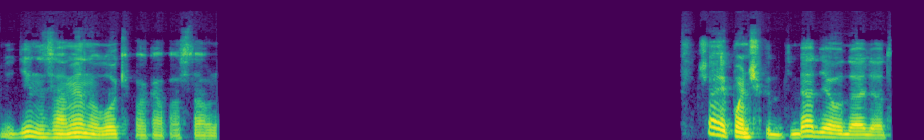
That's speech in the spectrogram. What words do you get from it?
Иди на замену, Локи пока поставлю. Сейчас япончик до тебя дело дойдет.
